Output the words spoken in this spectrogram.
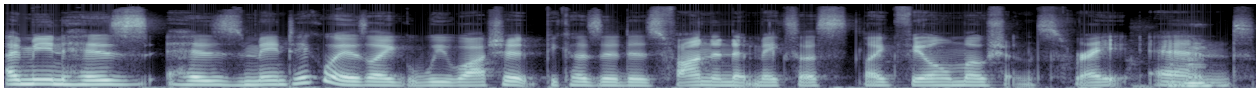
i mean his his main takeaway is like we watch it because it is fun and it makes us like feel emotions right mm-hmm. and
